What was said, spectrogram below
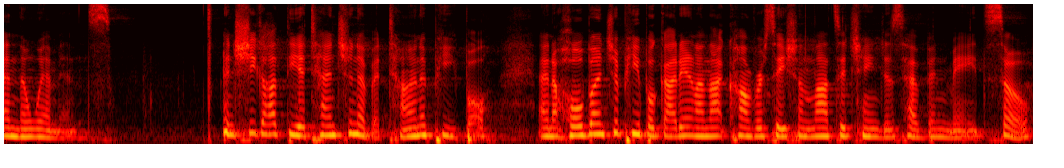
and the women's. And she got the attention of a ton of people. And a whole bunch of people got in on that conversation. Lots of changes have been made. So,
